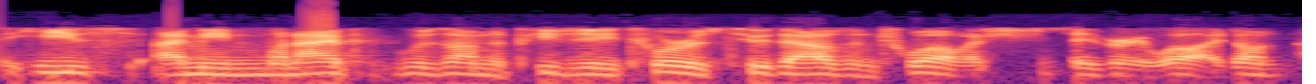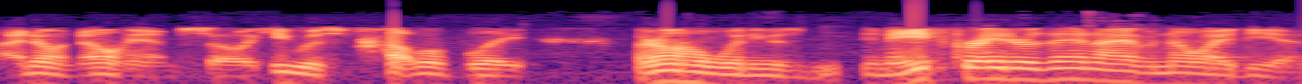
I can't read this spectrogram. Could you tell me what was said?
he's. I mean, when I was on the PGA Tour, it was 2012. I should say very well. I don't I don't know him, so he was probably. I don't know when he was an eighth grader. Then I have no idea.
